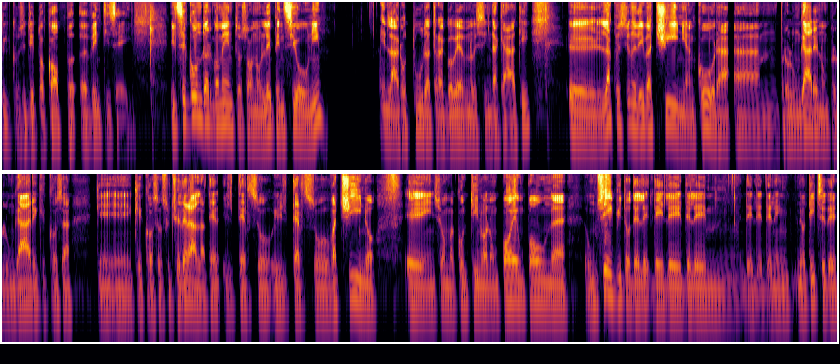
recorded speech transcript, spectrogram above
il cosiddetto COP26. Il secondo argomento sono le pensioni e la rottura tra governo e sindacati eh, la questione dei vaccini ancora, ehm, prolungare non prolungare, che cosa, che, che cosa succederà, ter- il, terzo, il, terzo, vaccino, eh, insomma continuano un po', è un po' un, un seguito delle, delle, delle, delle notizie,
